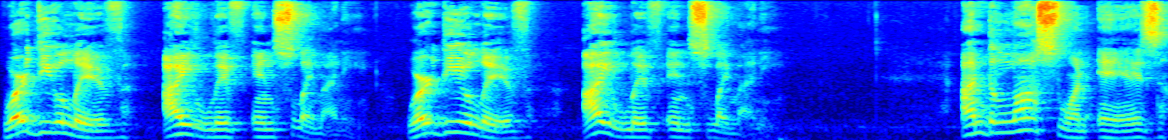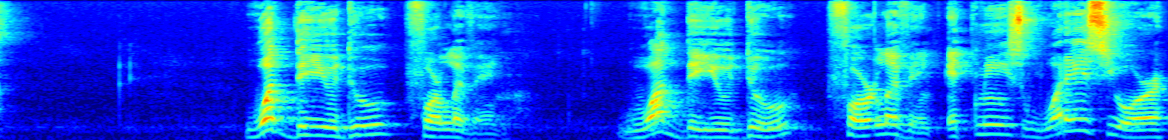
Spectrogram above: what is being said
Where do you live? I live in Soleimani. Where do you live? I live in Soleimani. And the last one is what do you do for living? What do you do for living? It means what is your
